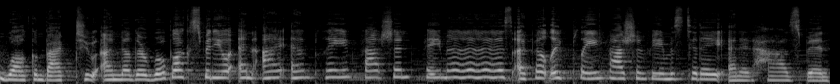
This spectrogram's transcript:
welcome back to another Roblox video and I am playing Fashion Famous. I felt like playing Fashion Famous today and it has been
